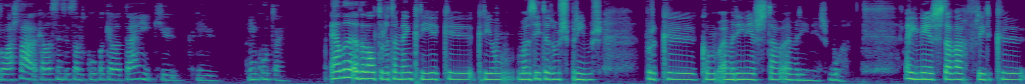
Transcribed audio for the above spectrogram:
lá está, aquela sensação de culpa que ela tem e que, que lhe incutem. Ela, a dada altura, também queria que queria uma visita de uns primos, porque como a Maria Inês estava. A Maria Inês, boa. A Inês estava a referir que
